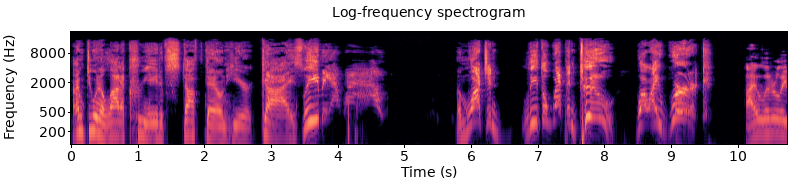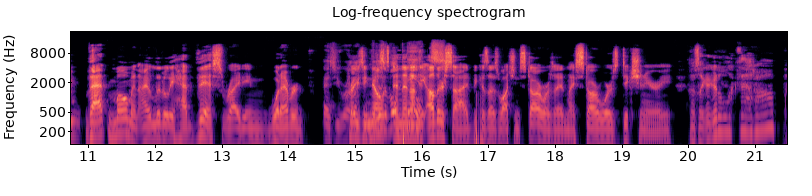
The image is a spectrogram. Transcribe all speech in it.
I'm doing a lot of creative stuff down here, guys. Leave me alone. I'm watching Lethal Weapon 2 while I work. I literally that moment I literally had this writing whatever As you were crazy like, notes, and then on the other side because I was watching Star Wars, I had my Star Wars dictionary. I was like, I gotta look that up.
